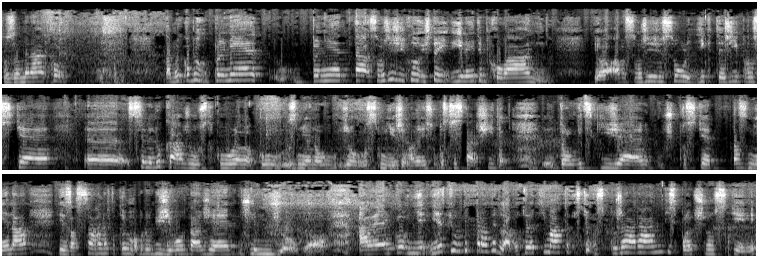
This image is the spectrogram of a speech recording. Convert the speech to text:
To znamená, jako tam jako by úplně, úplně ta, samozřejmě, že to je jiný typ chování, jo, a samozřejmě, že jsou lidi, kteří prostě e, si nedokážou s takovou velkou změnou že, smířit, hlavně jsou prostě starší, tak to logický, že už prostě ta změna je zasáhne v takovém období života, že už nemůžou, jo, ale jako mě, mě ty pravidla, o to, jaký máte prostě uspořádání té společnosti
